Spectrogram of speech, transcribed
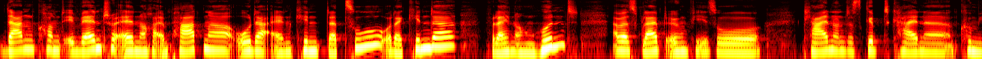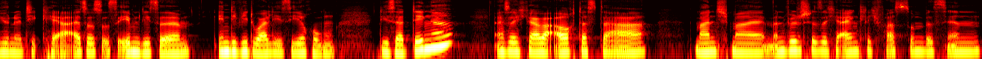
Dann kommt eventuell noch ein Partner oder ein Kind dazu oder Kinder, vielleicht noch ein Hund, aber es bleibt irgendwie so klein und es gibt keine Community Care. Also es ist eben diese Individualisierung dieser Dinge. Also ich glaube auch, dass da manchmal, man wünschte sich eigentlich fast so ein bisschen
